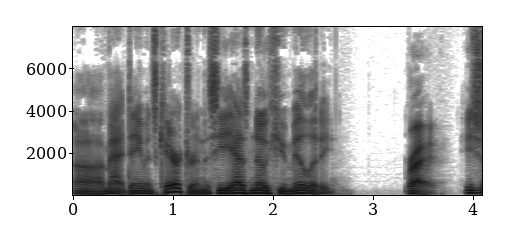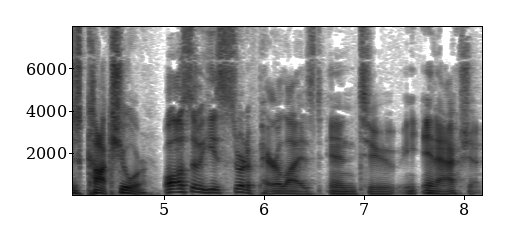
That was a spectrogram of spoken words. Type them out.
uh, Matt Damon's character in this. He has no humility. Right. He's just cocksure. Well, also he's sort of paralyzed into inaction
